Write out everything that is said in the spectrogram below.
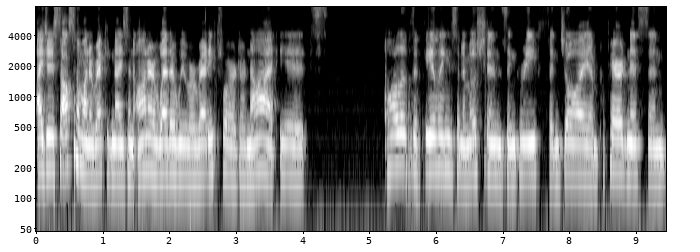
I just also want to recognize and honor whether we were ready for it or not. It's all of the feelings and emotions and grief and joy and preparedness and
